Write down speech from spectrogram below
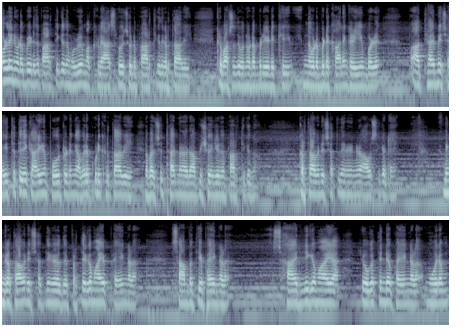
ഓൺലൈൻ ഉടമ്പടി എടുത്ത് പ്രാർത്ഥിക്കുന്ന മുഴുവൻ മക്കളെ ആശ്രയിച്ചുകൊണ്ട് പ്രാർത്ഥിക്കുന്ന കർത്താവെ കൃപാസത്തിൽ വന്ന് ഉടമ്പടി എടുക്കുകയും ഇന്ന് ഉടമ്പടിയുടെ കാലം കഴിയുമ്പോൾ ആധ്യാത്മിക ശൈത്യത്തിലേക്ക് ആരെങ്കിലും പോയിട്ടുണ്ടെങ്കിൽ അവരെ കൂടി കർത്താവെ പരിശുദ്ധാത്മനെ അവർ അഭിഷേകം ചെയ്യുന്നത് പ്രാർത്ഥിക്കുന്നു. കർത്താവിന്റെ ശക്തി നിങ്ങൾ ആവശ്യിക്കട്ടെ നിങ്ങൾ കർത്താവിന്റെ ശക്തി പ്രത്യേകമായ ഭയങ്ങൾ സാമ്പത്തിക ഭയങ്ങൾ ശാരീരികമായ രോഗത്തിന്റെ ഭയങ്ങൾ മൂലം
